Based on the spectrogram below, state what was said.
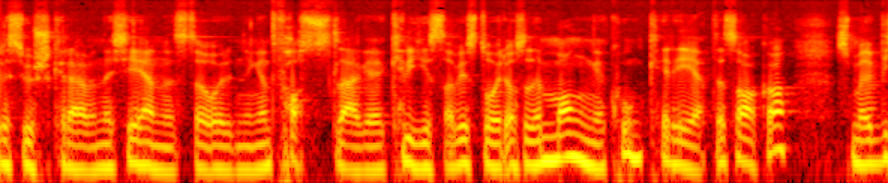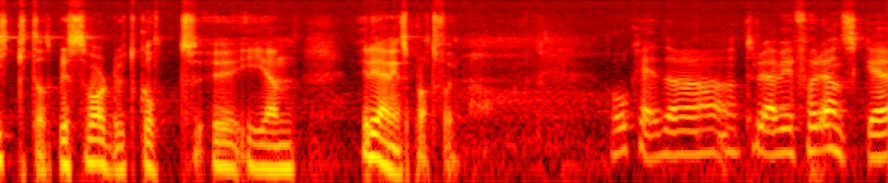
ressurskrevende tjenesteordningen, fastlegekrisa vi står i. Altså det er mange konkrete saker som er viktig at blir svart ut godt eh, i en regjeringsplattform. Ok, Da tror jeg vi får ønske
